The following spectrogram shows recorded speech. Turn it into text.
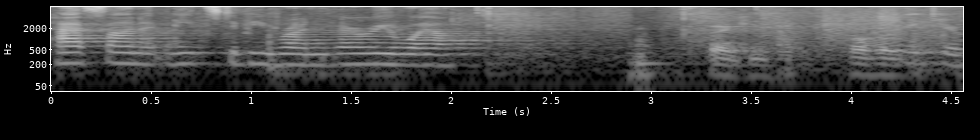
Pass on, it needs to be run very well. Thank you. I'll hold. Thank you.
